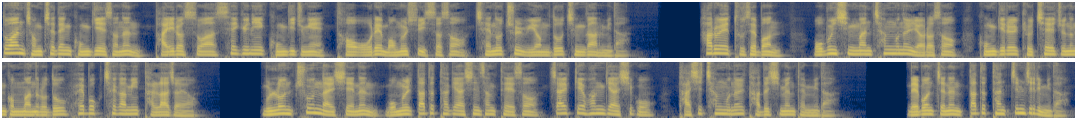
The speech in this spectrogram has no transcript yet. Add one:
또한 정체된 공기에서는 바이러스와 세균이 공기 중에 더 오래 머물 수 있어서 재노출 위험도 증가합니다. 하루에 두세 번 5분씩만 창문을 열어서 공기를 교체해 주는 것만으로도 회복 체감이 달라져요. 물론 추운 날씨에는 몸을 따뜻하게 하신 상태에서 짧게 환기하시고 다시 창문을 닫으시면 됩니다. 네 번째는 따뜻한 찜질입니다.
